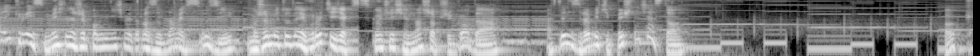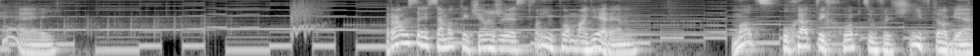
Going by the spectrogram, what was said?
Hej Chris, myślę, że powinniśmy teraz odnaleźć Suzy. Możemy tutaj wrócić, jak skończy się nasza przygoda, a wtedy zrobię ci pyszne ciasto. Okej. Ramsay samotny książę jest twoim pomagierem. Moc puchatych chłopców lśni w tobie.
